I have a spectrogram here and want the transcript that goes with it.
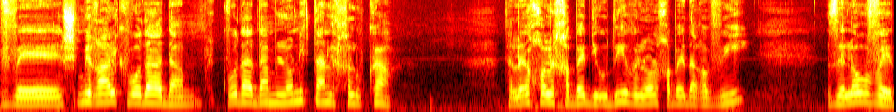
ושמירה על כבוד האדם. כבוד האדם לא ניתן לחלוקה. אתה לא יכול לכבד יהודי ולא לכבד ערבי, זה לא עובד.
